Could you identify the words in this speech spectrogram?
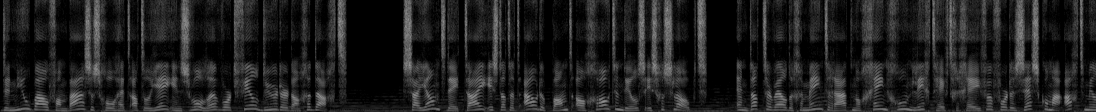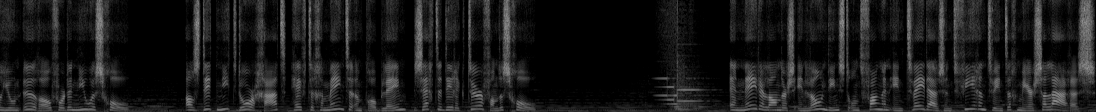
De nieuwbouw van basisschool Het Atelier in Zwolle wordt veel duurder dan gedacht. Saillant detail is dat het oude pand al grotendeels is gesloopt. En dat terwijl de gemeenteraad nog geen groen licht heeft gegeven voor de 6,8 miljoen euro voor de nieuwe school. Als dit niet doorgaat, heeft de gemeente een probleem, zegt de directeur van de school. En Nederlanders in loondienst ontvangen in 2024 meer salaris.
